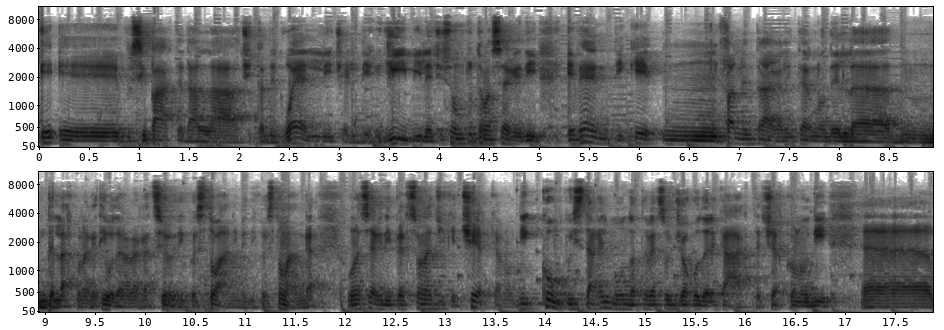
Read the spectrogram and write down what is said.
e, e, si parte dalla città dei duelli, c'è il dirigibile, ci sono tutta una serie di eventi che mh, mm, fanno entrare all'interno del, mh, dell'arco narrativo della narrazione di questo anime, di questo manga, una serie di personaggi che cercano di conquistare il mondo attraverso il gioco delle carte, cercano di eh,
